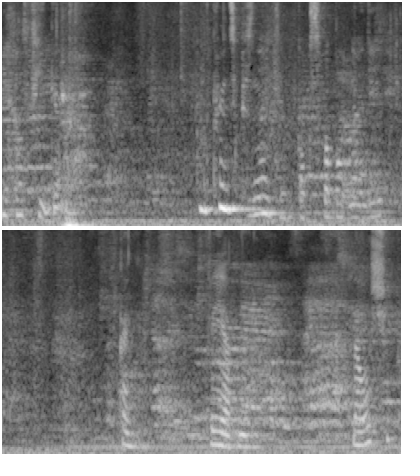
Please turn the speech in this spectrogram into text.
Приехал фигер. Ну, в принципе, знаете, так свободно одеть. Ткань приятная на ощупь.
